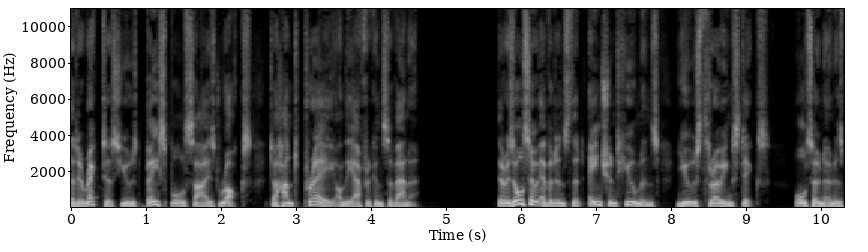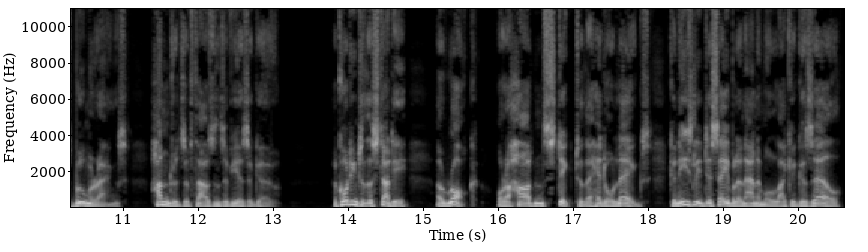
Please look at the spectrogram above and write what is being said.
that Erectus used baseball-sized rocks to hunt prey on the African savanna. There is also evidence that ancient humans used throwing sticks, also known as boomerangs, hundreds of thousands of years ago. According to the study, a rock or a hardened stick to the head or legs can easily disable an animal like a gazelle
